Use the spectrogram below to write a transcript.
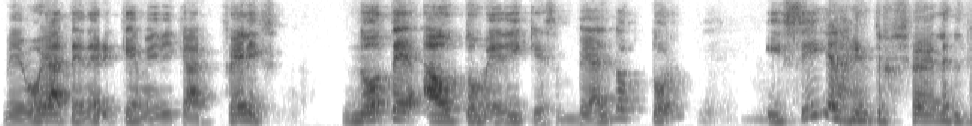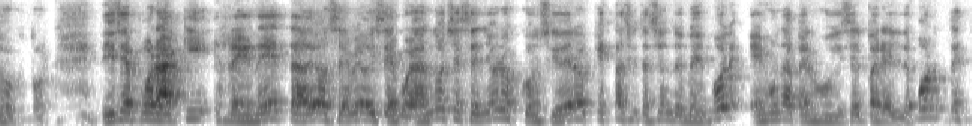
Me voy a tener que medicar. Félix, no te automediques. Ve al doctor y sigue las instrucciones del doctor. Dice por aquí René Tadeo Acevedo. Dice, buenas noches, señores. Considero que esta situación de béisbol es una perjudicial para el deporte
